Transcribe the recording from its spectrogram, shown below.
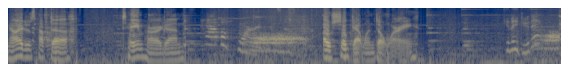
Now I just have to tame her again. Have a horn. Oh, she'll get one, don't worry. Can they do that?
